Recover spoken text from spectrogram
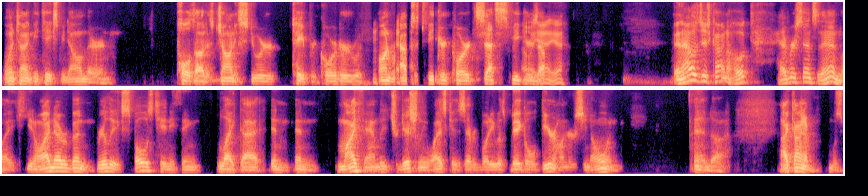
one time he takes me down there and pulls out his Johnny Stewart tape recorder with unwraps a speaker cord, sets oh, speakers oh, yeah, up. Yeah, And I was just kind of hooked ever since then. Like, you know, I'd never been really exposed to anything like that in in my family traditionally wise because everybody was big old deer hunters you know and and uh I kind of was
